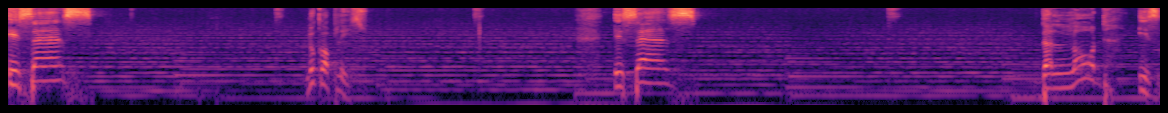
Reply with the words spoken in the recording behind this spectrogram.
It says look up please. It says the lord is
